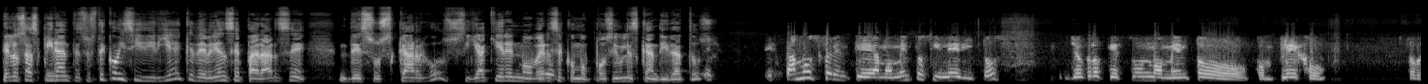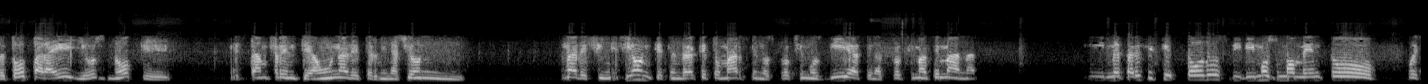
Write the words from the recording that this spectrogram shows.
De los aspirantes, ¿usted coincidiría que deberían separarse de sus cargos si ya quieren moverse como posibles candidatos? Estamos frente a momentos inéditos. Yo creo que es un momento complejo sobre todo para ellos, ¿no? Que están frente a una determinación, una definición que tendrá que tomarse en los próximos días, en las próximas semanas. Y me parece que todos vivimos un momento, pues,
